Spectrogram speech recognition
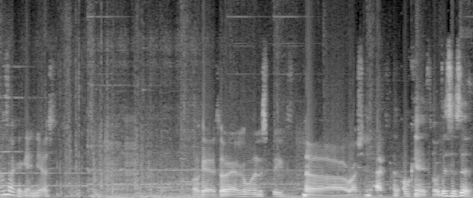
I'm back again, yes. Okay, so everyone speaks the Russian accent. Okay, so this is it.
